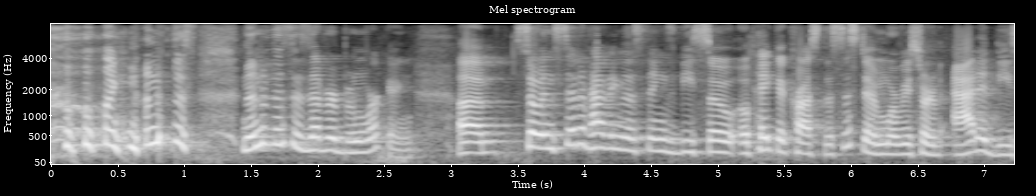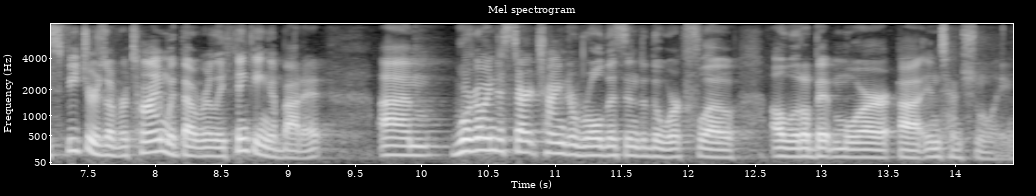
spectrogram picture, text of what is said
like none of, this, none of this has ever been working. Um, so instead of having those things be so opaque across the system where we sort of added these features over time without really thinking about it, um, we're going to start trying to roll this into the workflow a little bit more uh, intentionally.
